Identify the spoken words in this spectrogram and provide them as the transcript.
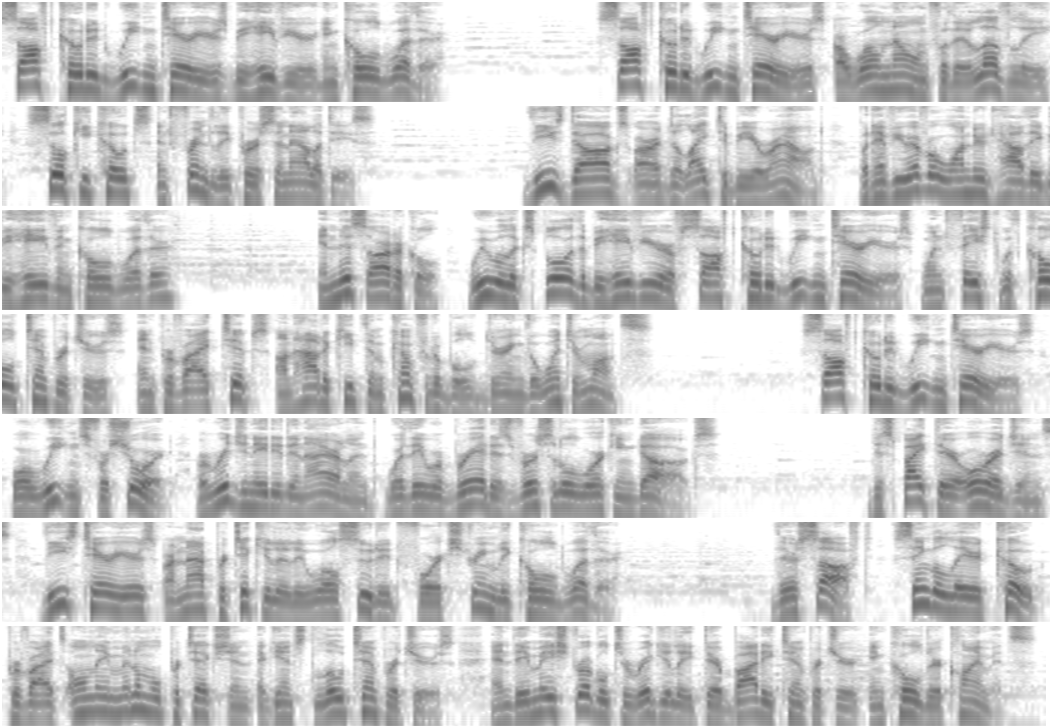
Soft coated Wheaten Terriers' behavior in cold weather. Soft coated Wheaten Terriers are well known for their lovely, silky coats and friendly personalities. These dogs are a delight to be around, but have you ever wondered how they behave in cold weather? In this article, we will explore the behavior of soft coated Wheaten Terriers when faced with cold temperatures and provide tips on how to keep them comfortable during the winter months. Soft coated Wheaten Terriers, or Wheatens for short, originated in Ireland where they were bred as versatile working dogs. Despite their origins, these terriers are not particularly well suited for extremely cold weather. Their soft, single layered coat provides only minimal protection against low temperatures, and they may struggle to regulate their body temperature in colder climates.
